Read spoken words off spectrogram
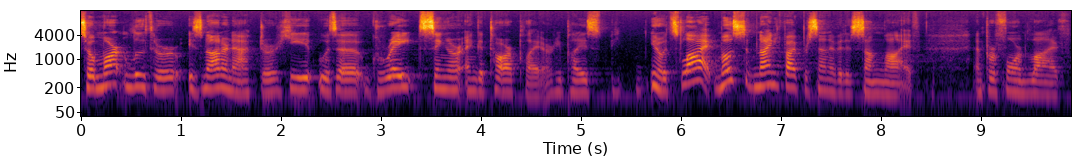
So Martin Luther is not an actor. He was a great singer and guitar player. He plays, you know, it's live. Most of 95% of it is sung live and performed live.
